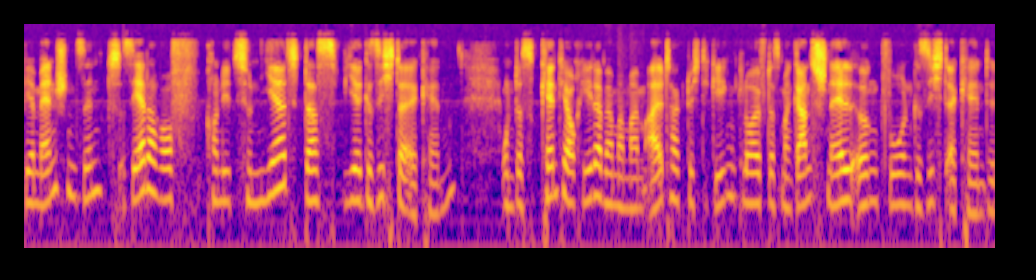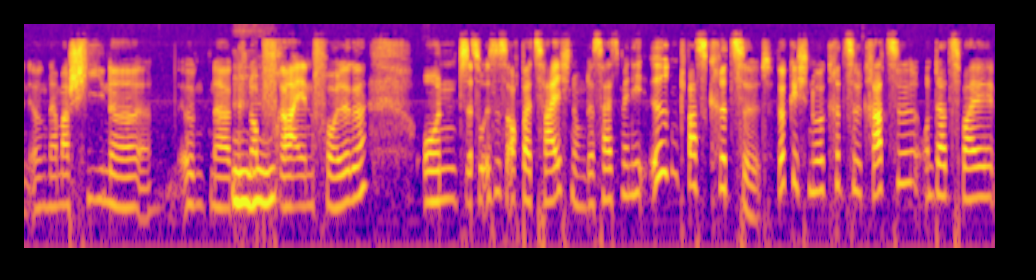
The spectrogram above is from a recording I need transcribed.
wir Menschen sind sehr darauf konditioniert, dass wir Gesichter erkennen. Und das kennt ja auch jeder, wenn man mal im Alltag durch die Gegend läuft, dass man ganz schnell irgendwo ein Gesicht erkennt, in irgendeiner Maschine, irgendeiner mhm. Knopfreihenfolge. Und so ist es auch bei Zeichnungen. Das heißt, wenn ihr irgendwas kritzelt, wirklich nur kritzel, kratzel und da zwei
